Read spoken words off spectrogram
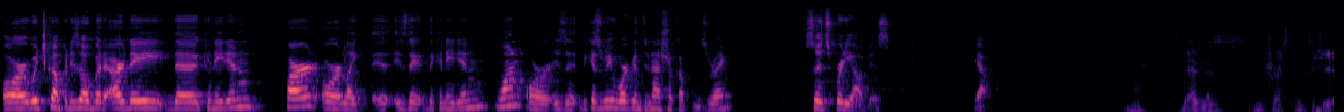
or which companies? Oh, but are they the Canadian part or like is it the Canadian one or is it because we work international companies, right? So it's pretty obvious. Yeah. Hmm, that is interesting to hear.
